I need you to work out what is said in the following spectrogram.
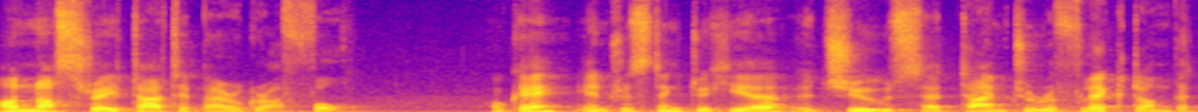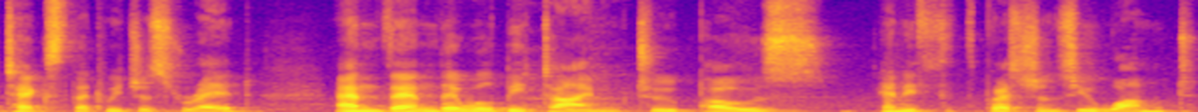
on Nostra Aetate paragraph 4? Okay, interesting to hear. Jews had time to reflect on the text that we just read, and then there will be time to pose any questions you want.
